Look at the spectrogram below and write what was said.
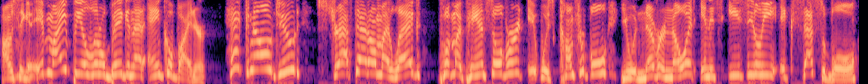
I was thinking it might be a little big in that ankle biter. Heck no, dude. Strap that on my leg, put my pants over it. It was comfortable. You would never know it, and it's easily accessible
